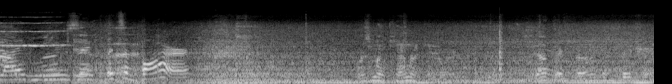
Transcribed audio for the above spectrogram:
live music. It's a bar. Where's my camera camera? It's out there, Phil. I got a picture.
